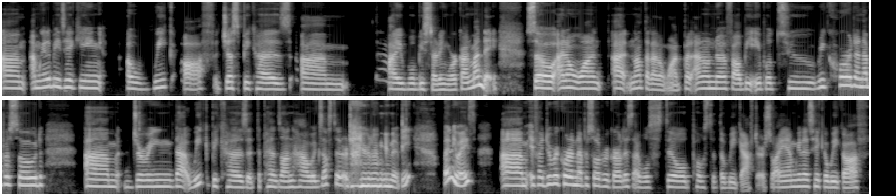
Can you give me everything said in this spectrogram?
Um I'm going to be taking a week off just because um I will be starting work on Monday. So I don't want, uh, not that I don't want, but I don't know if I'll be able to record an episode um during that week because it depends on how exhausted or tired I'm going to be. But anyways, um if I do record an episode regardless, I will still post it the week after. So I am going to take a week off.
